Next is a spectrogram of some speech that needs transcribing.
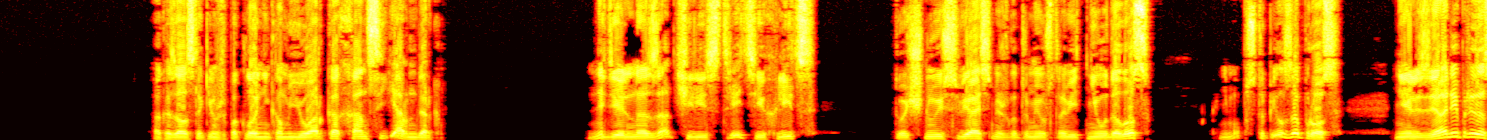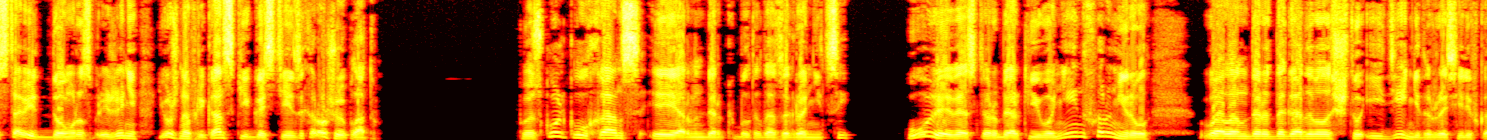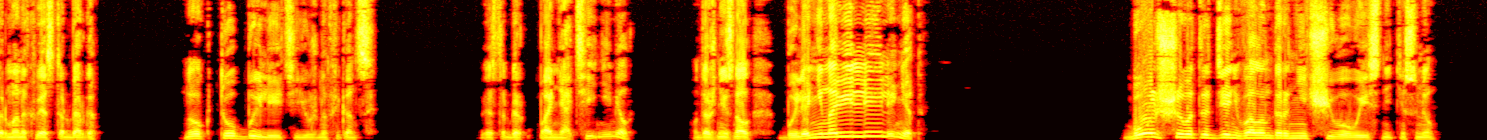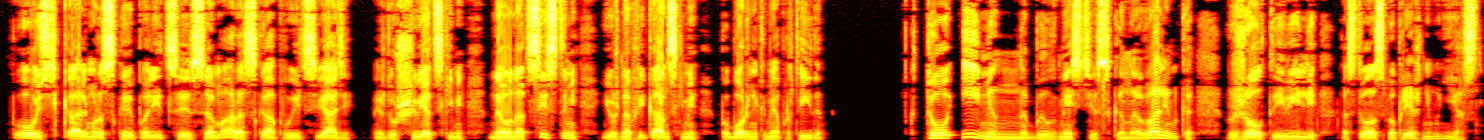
оказался таким же поклонником ЮАР, как Ханс Ярнберг. Неделю назад через третьих лиц точную связь между которыми установить не удалось. К нему поступил запрос. Нельзя ли предоставить дому распоряжение южноафриканских гостей за хорошую плату? Поскольку Ханс Эрнберг был тогда за границей, Уве Вестерберг его не информировал. Валандер догадывался, что и деньги тоже сели в карманах Вестерберга. Но кто были эти южноафриканцы? Вестерберг понятия не имел. Он даже не знал, были они на вилле или нет. Больше в этот день Валандер ничего выяснить не сумел. Пусть кальмарская полиция сама раскапывает связи между шведскими неонацистами и южноафриканскими поборниками апартеида. Кто именно был вместе с Коноваленко в желтой вилле, оставалось по-прежнему неясно.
